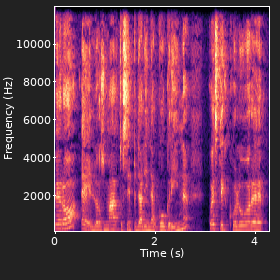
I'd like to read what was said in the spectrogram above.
però è lo smalto sempre da linea Go Green questo è il colore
